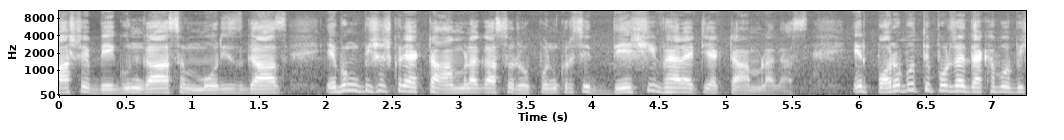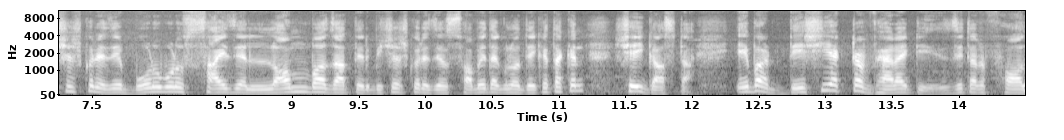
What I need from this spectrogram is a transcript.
পাশে বেগুন গাছ, মরিচ গাছ এবং বিশেষ করে একটা আমড়া গাছও রোপণ করেছি, দেশি ভ্যারাইটি একটা আমড়া গাছ। এর পরবর্তী পর্যায়ে দেখাবো বিশেষ করে যে বড় বড় সাইজের লম্বা জাতের, বিশেষ করে যে সবেদাগুলো দেখে থাকেন, সেই গাছটা। এবার দেশি একটা ভ্যারাইটি যেটার ফল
